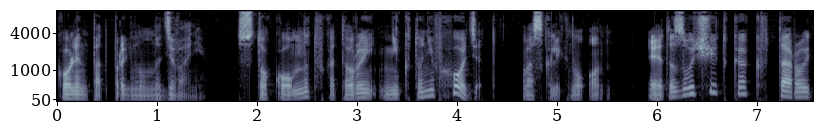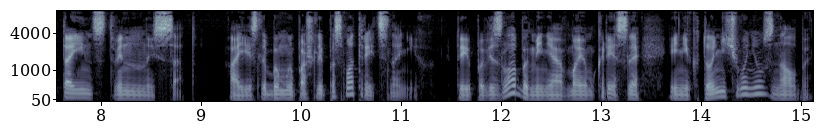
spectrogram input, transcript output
Колин подпрыгнул на диване. «Сто комнат, в которые никто не входит!» — воскликнул он. «Это звучит как второй таинственный сад. А если бы мы пошли посмотреть на них? Ты повезла бы меня в моем кресле, и никто ничего не узнал бы».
